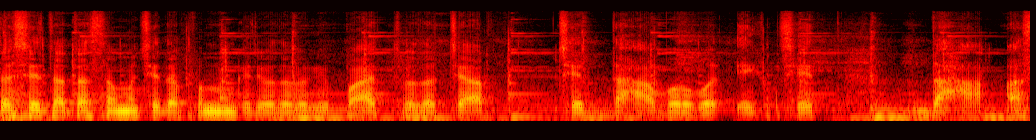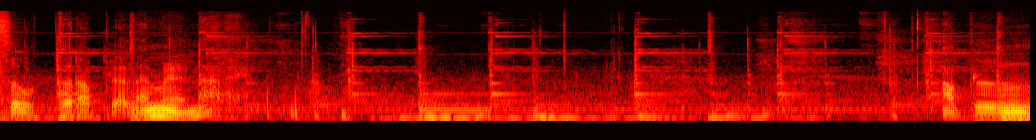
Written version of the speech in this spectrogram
तसेच आता समच्छेदा पूर्णांकाची वजाबाकी पाच वजा चार छेद दहा बरोबर एक छेद दहा असं उत्तर आपल्याला मिळणार आहे. आपण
